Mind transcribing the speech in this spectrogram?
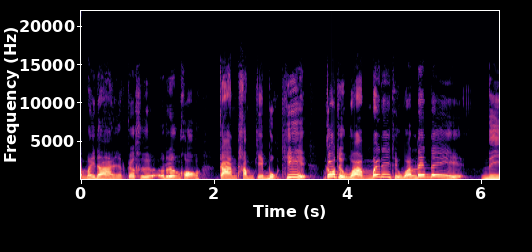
รไม่ได้ครับก็คือเรื่องของการทำเกมบุกที่ก็ถือว่าไม่ได้ถือว่าเล่นได้ดี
